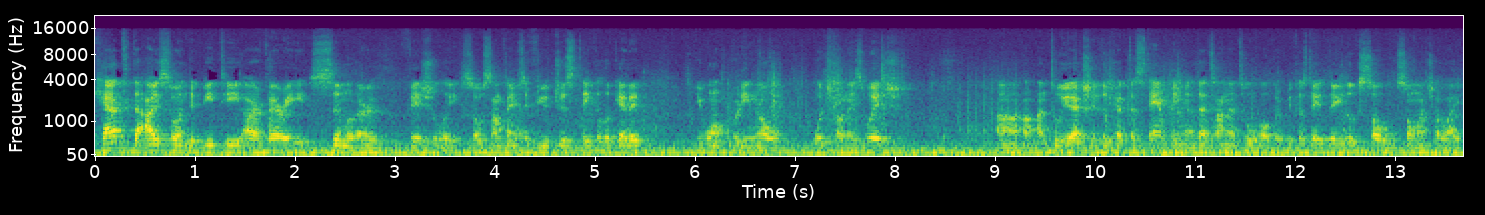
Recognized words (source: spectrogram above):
CAT, the ISO, and the BT are very similar visually. So sometimes if you just take a look at it, you won't really know which one is which. uh, until you actually look at the stamping that's on the tool holder because they, they look so, so much alike.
